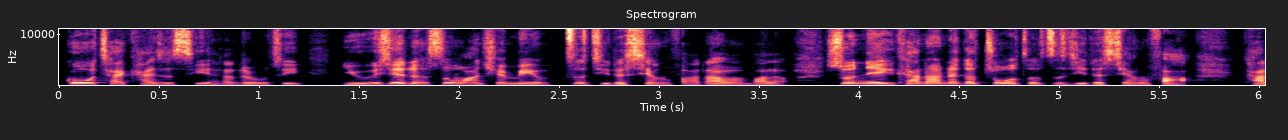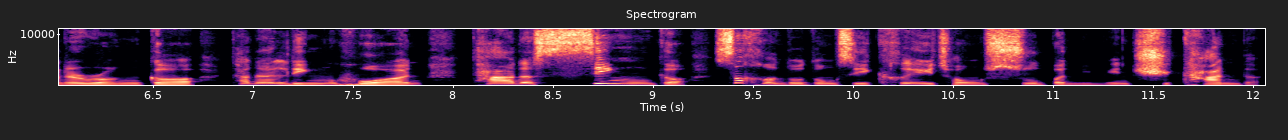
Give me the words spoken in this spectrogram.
过后才开始写他的东西。有一些的是完全没有自己的想法，大完罢了。所以你可以看到那个作者自己的想法、他的人格、他的灵魂、他的性格，是很多东西可以从书本里面去看的。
